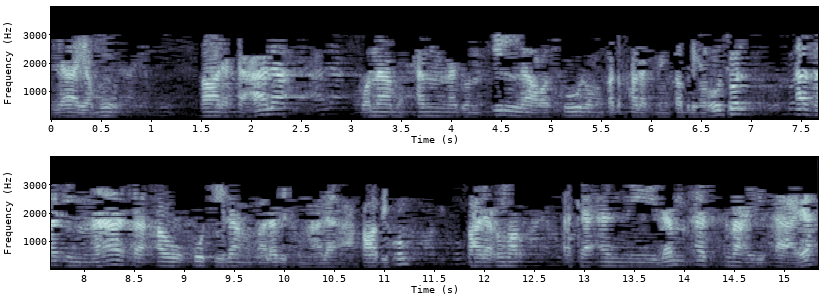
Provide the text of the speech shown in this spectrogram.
لا يموت. قال تعالى وما محمد إلا رسول قد خلت من قبله الرسل أفإن مات أو قتل انقلبتم على أعقابكم؟ قال عمر فكأني لم أسمع الآية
